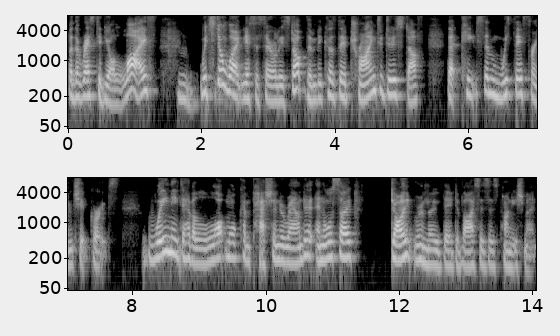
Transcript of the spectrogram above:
for the rest of your life, mm. which still won't necessarily stop them because they're trying to do stuff that keeps them with their friendship groups. We need to have a lot more compassion around it and also don't remove their devices as punishment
